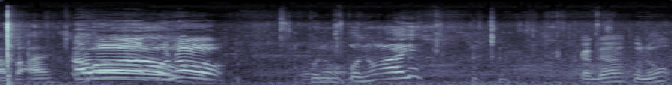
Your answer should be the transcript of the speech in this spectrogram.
Taba ay. Abo! Puno! Punong-puno ay. Kaga, puno.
